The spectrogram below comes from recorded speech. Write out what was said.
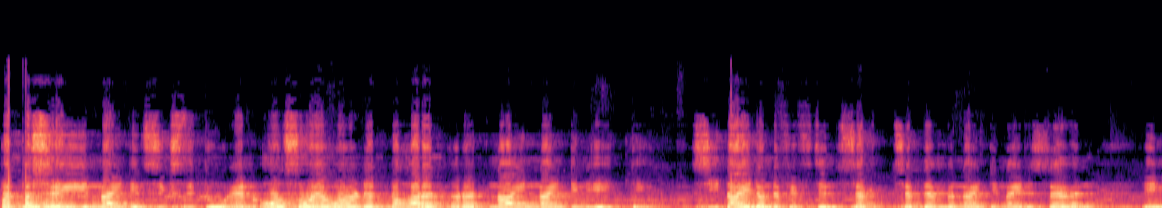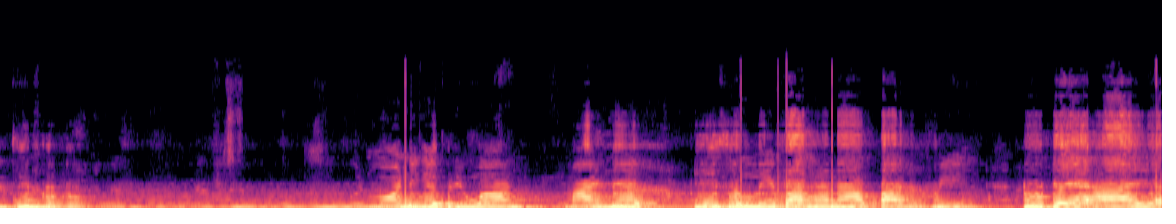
Padma Shri in 1962 and also awarded Bharat Ratna in 1980. She died on the 15th September 1997 in Kolkata. Good morning everyone. My name is Ummi Farhana Parveen. Today I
